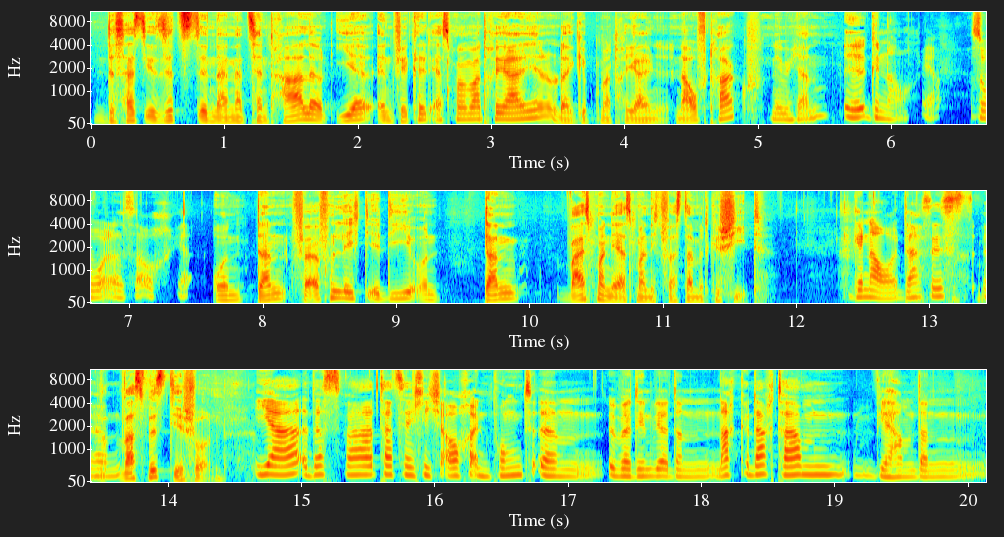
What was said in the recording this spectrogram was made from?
Das heißt, ihr sitzt in einer Zentrale und ihr entwickelt erstmal Materialien oder gibt Materialien in Auftrag, nehme ich an? Äh, genau, ja. Sowohl als auch, ja. Und dann veröffentlicht ihr die und dann weiß man ja erstmal nicht, was damit geschieht. Genau, das ist. Ähm, Was wisst ihr schon? Ja, das war tatsächlich auch ein Punkt, ähm, über den wir dann nachgedacht haben. Wir haben dann,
